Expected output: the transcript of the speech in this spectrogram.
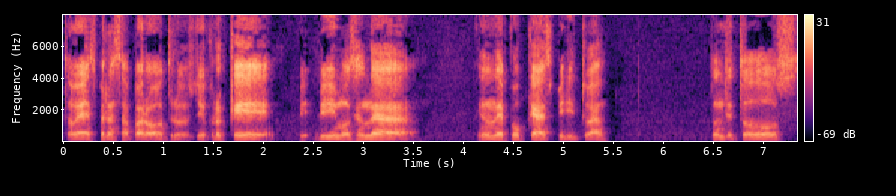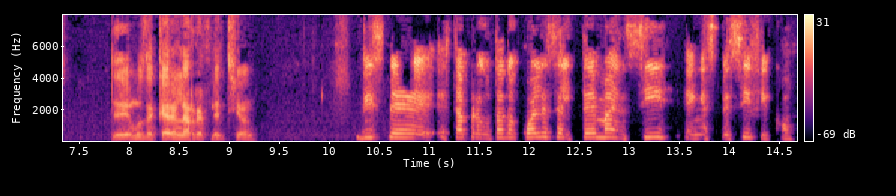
Todavía hay esperanza para otros. Yo creo que vivimos en una, en una época espiritual donde todos debemos de caer en la reflexión. Dice, está preguntando, ¿cuál es el tema en sí, en específico?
